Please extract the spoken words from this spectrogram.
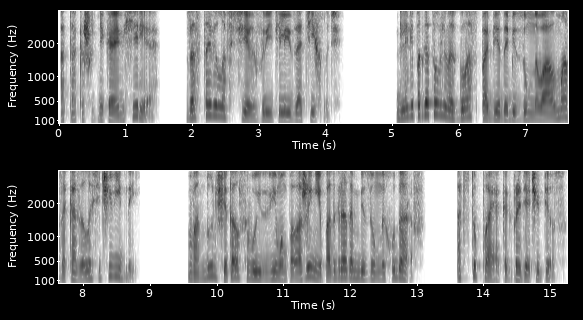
Атака шутника Энхирия заставила всех зрителей затихнуть. Для неподготовленных глаз победа безумного алмаза казалась очевидной. Ван Дун считался в уязвимом положении под градом безумных ударов, отступая, как бродячий пес.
